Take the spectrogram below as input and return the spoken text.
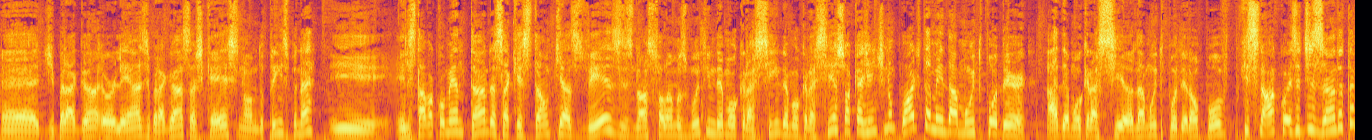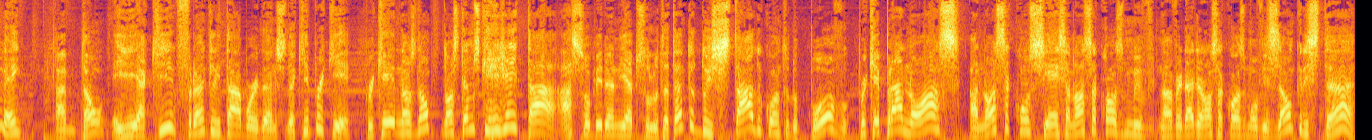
é, de Bragança, Orleans e Bragança, acho que é esse o nome do príncipe, né? E ele estava comentando essa questão que às vezes nós falamos muito em democracia, em democracia, só que a gente não pode também dar muito poder à democracia, dar muito poder ao povo, porque senão a coisa desanda também. Tá? Então, e aqui Franklin está abordando isso daqui por quê? Porque nós não nós temos que rejeitar a soberania absoluta tanto do Estado quanto do povo, porque para nós, a nossa consciência, a nossa cosmo, na verdade a nossa cosmovisão cristã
